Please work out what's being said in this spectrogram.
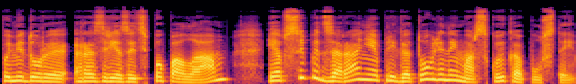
Помидоры разрезать пополам и обсыпать заранее приготовленной морской капустой.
